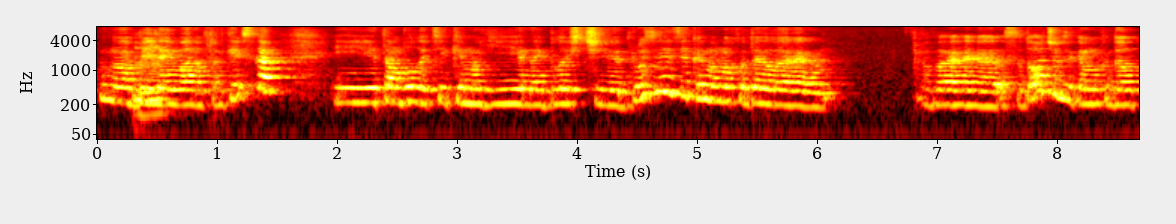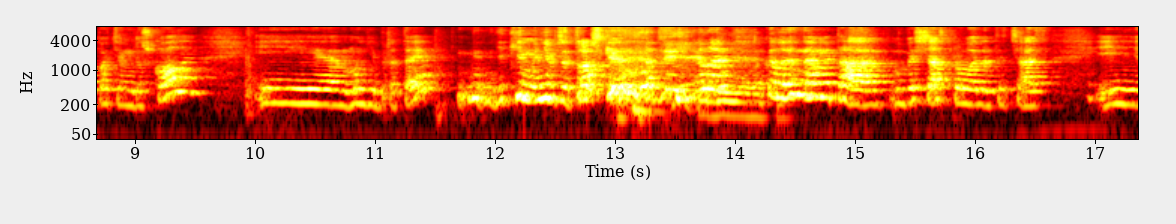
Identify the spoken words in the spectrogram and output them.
ну, біля Івано-Франківська. І там були тільки мої найближчі друзі, з якими ми ходили в садочок, з якими ми ходили потім до школи. І мої брати, які мені вже трошки надоїли, коли з ними та весь час проводити час. І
